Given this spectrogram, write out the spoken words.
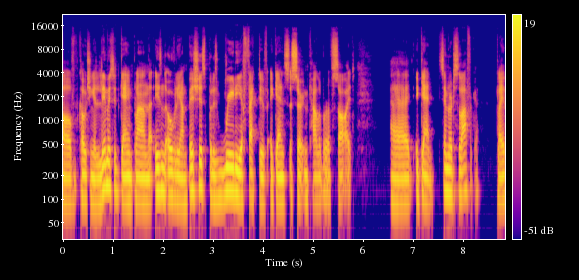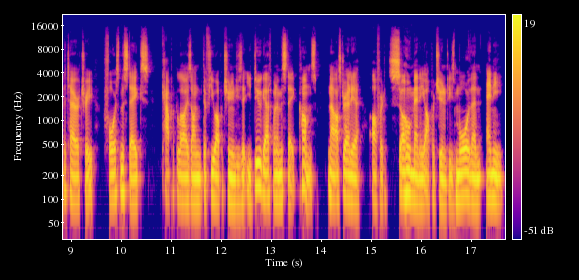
of coaching a limited game plan that isn't overly ambitious, but is really effective against a certain caliber of side. Uh, again, similar to South Africa. play the territory, force mistakes, capitalize on the few opportunities that you do get when a mistake comes. Now, Australia offered so many opportunities, more than any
